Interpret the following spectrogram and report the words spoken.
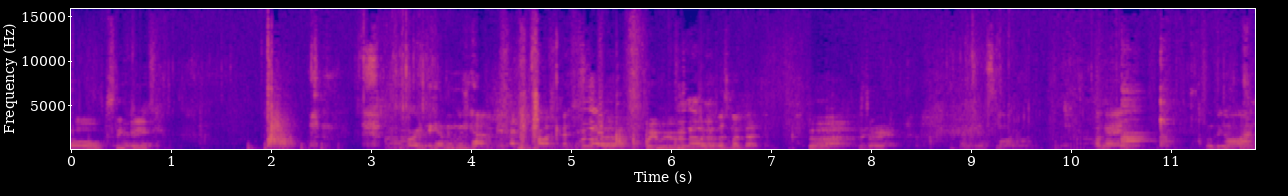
oh sneak Is that peek. We're, we haven't we haven't made any progress. Ugh, Wait, wait, wait. That's my bad. Sorry. Let me get a smaller one. Okay, moving on.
